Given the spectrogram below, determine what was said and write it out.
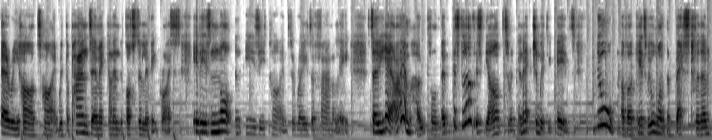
very hard time with the pandemic and then the cost of living crisis. It is not an easy time to raise a family. So yeah, I am hopeful that because love is the answer and connection with your kids. We all love our kids. We all want the best for them.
